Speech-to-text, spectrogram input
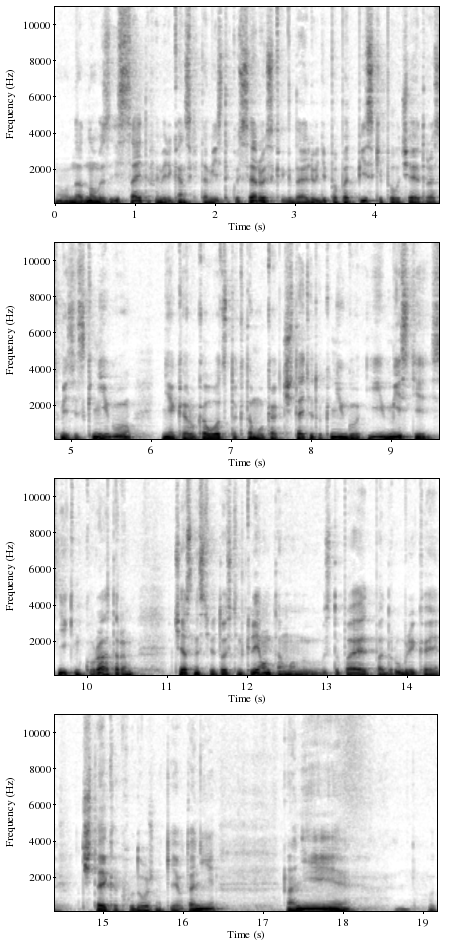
ну, на одном из, из сайтов американских там есть такой сервис, когда люди по подписке получают раз в месяц книгу, некое руководство к тому, как читать эту книгу, и вместе с неким куратором, в частности, вот Остин Клеон, там он выступает под рубрикой «Читай как художник». И вот они, они вот,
